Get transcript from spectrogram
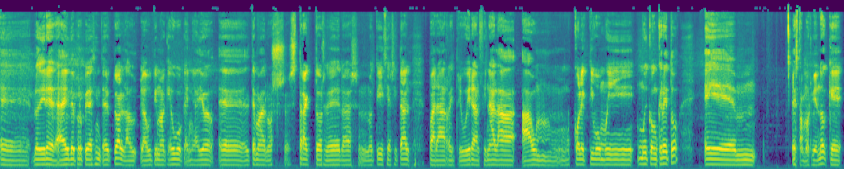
eh, lo diré, ley de propiedad intelectual, la, última que hubo que añadió eh, el tema de los extractos de las noticias y tal para retribuir al final a, a un colectivo muy muy concreto. eh, estamos viendo que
